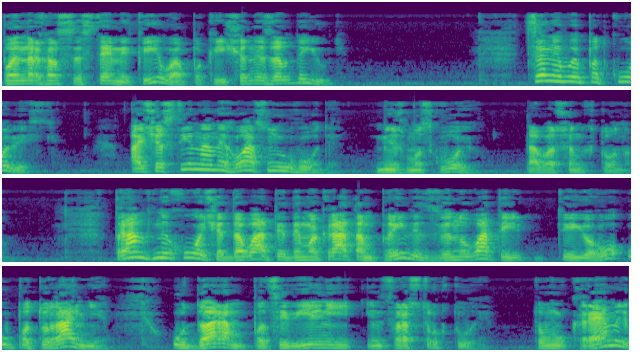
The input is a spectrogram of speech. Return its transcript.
по енергосистемі Києва поки що не завдають. Це не випадковість, а частина негласної угоди між Москвою та Вашингтоном. Трамп не хоче давати демократам привід звинуватити його у потуранні ударам по цивільній інфраструктурі. Тому Кремль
